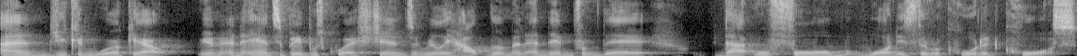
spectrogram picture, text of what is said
and you can work out you know, and answer people's questions and really help them. And, and then from there, that will form what is the recorded course.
